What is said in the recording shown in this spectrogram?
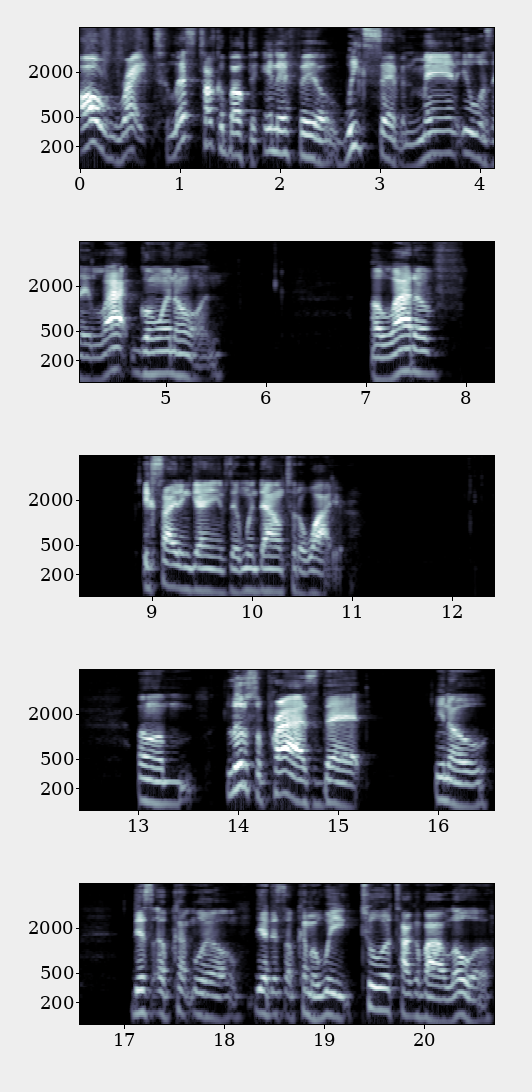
All right, let's talk about the NFL Week 7. Man, it was a lot going on. A lot of exciting games that went down to the wire. Um, little surprised that, you know, this upcoming well, yeah, this upcoming week, Tua Tagovailoa,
